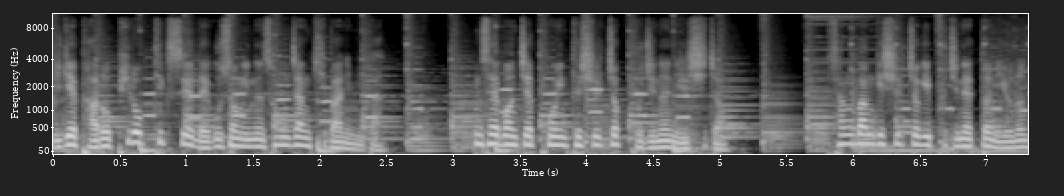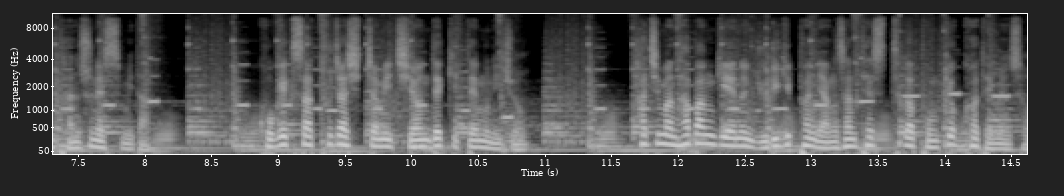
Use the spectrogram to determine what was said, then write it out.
이게 바로 피롭틱스의 내구성 있는 성장 기반입니다. 세 번째 포인트 실적 부진은 일시적. 상반기 실적이 부진했던 이유는 단순했습니다. 고객사 투자 시점이 지연됐기 때문이죠. 하지만 하반기에는 유리기판 양산 테스트가 본격화되면서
